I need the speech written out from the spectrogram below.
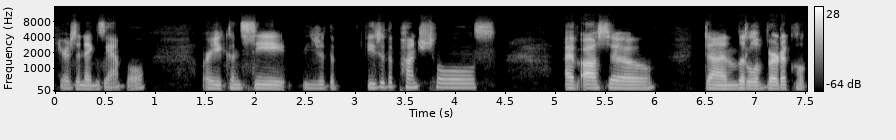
here's an example where you can see these are the these are the punched holes. I've also done little vertical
